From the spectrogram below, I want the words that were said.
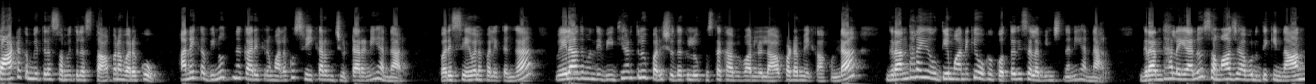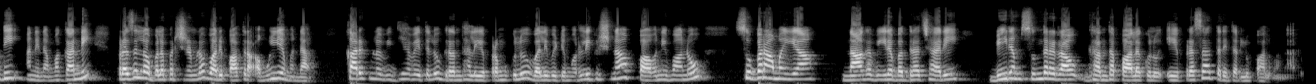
పాఠక మిత్ర సమితుల స్థాపన వరకు అనేక వినూత్న కార్యక్రమాలకు శ్రీకారం చుట్టారని అన్నారు. వారి సేవల ఫలితంగా వేలాది మంది విద్యార్థులు పరిశోధకులు పుస్తకాభిమానులు లాభపడమే కాకుండా గ్రంథాలయ ఉద్యమానికి ఒక కొత్త దిశ లభించిందని అన్నారు. గ్రంథాలయాలు సమాజాభివృద్ధికి నాంది అనే నమ్మకాన్ని ప్రజల్లో బలపరచడంలో వారి పాత్ర అమూల్యమన్నారు. కార్యక్రమంలో విద్యావేత్తలు గ్రంథాలయ ప్రముఖులు వలివెటి మురళీకృష్ణ పావనివాను సుబ్బరామయ్య నాగ వీరభద్రాచారి బీరం సుందరరావు గ్రంథ పాలకులు ఏ ప్రసాద్ తదితరులు పాల్గొన్నారు.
